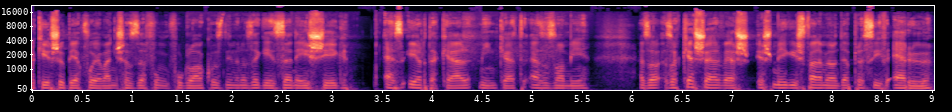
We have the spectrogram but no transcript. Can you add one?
a későbbiek folyamán is ezzel fogunk foglalkozni, mert az egész zenéség, ez érdekel minket, ez az, ami, ez a, ez a keserves és mégis felemelő depresszív erő,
